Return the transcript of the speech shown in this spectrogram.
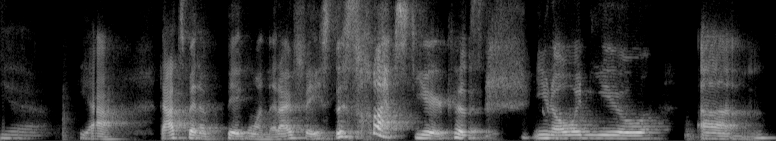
Yeah. Yeah. that's been a big one that I've faced this last year because, you know, when you, um,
